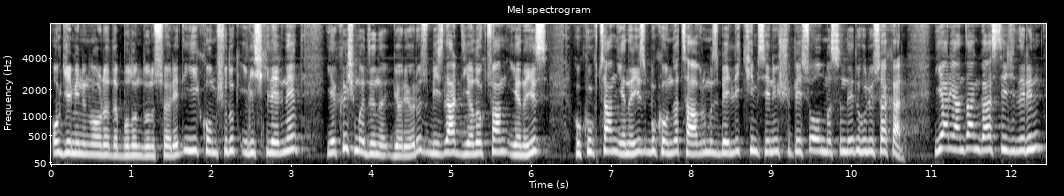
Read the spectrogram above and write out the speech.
o geminin orada bulunduğunu söyledi. İyi komşuluk ilişkilerine yakışmadığını görüyoruz. Bizler diyalogtan yanayız, hukuktan yanayız. Bu konuda tavrımız belli. Kimsenin şüphesi olmasın dedi Hulusi Akar. Diğer yandan gazetecilerin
